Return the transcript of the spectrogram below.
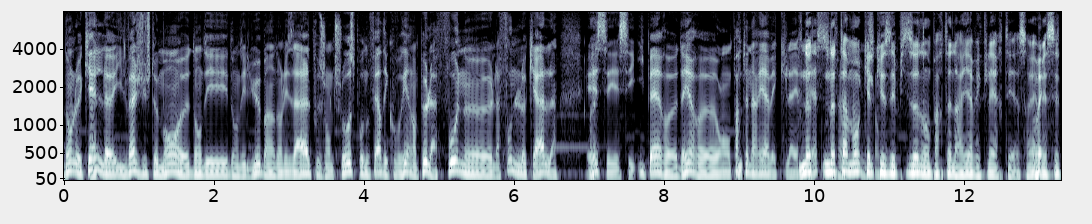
dans lequel il va justement dans des dans des lieux, ben, dans les Alpes, ou ce genre de choses, pour nous faire découvrir un peu la faune la faune locale. Et c'est hyper. Euh, D'ailleurs, euh, en partenariat avec la RTS, Not- notamment quelques épisodes en partenariat avec la RTS. ouais, Ouais. Mais c'est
